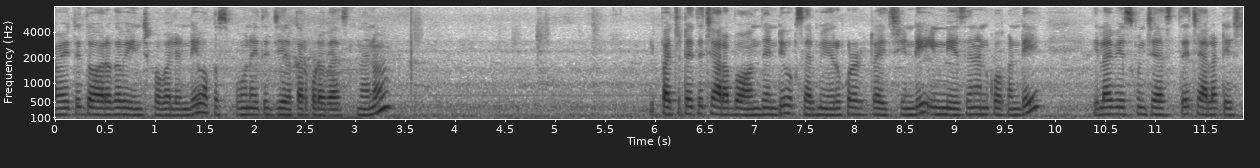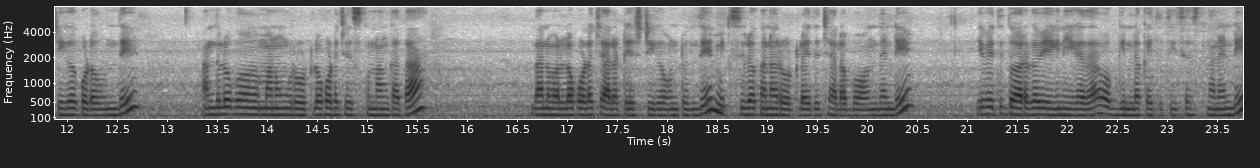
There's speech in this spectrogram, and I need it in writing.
అవైతే దోరగా వేయించుకోవాలండి. ఒక స్పూన్ అయితే జీలకర్ర కూడా వేస్తున్నాను. ఈ పచ్చడి అయితే చాలా బాగుందండి. ఒకసారి మీరు కూడా ట్రై చేయండి. ఇన్ని వేసాను అనుకోకండి. ఇలా వేసుకుని చేస్తే చాలా టేస్టీగా కూడా ఉంది. అందులో మనం రోట్లో కూడా చేసుకున్నాం కదా. దానివల్ల కూడా చాలా టేస్టీగా ఉంటుంది. మిక్సీలో కన్నా రోట్లో అయితే చాలా బాగుందండి. ఇవైతే దోరగా వేగినాయి కదా ఒక గిన్నెలోకి అయితే తీసేస్తున్నానండి.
